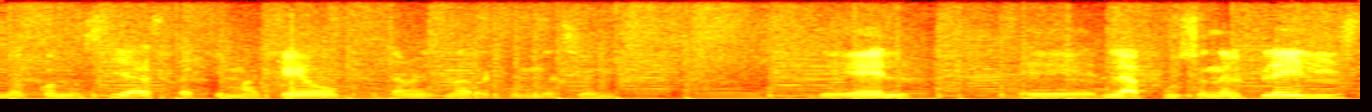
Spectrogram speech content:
no conocía hasta que Maqueo, porque también es una recomendación de él, eh, la puso en el playlist.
